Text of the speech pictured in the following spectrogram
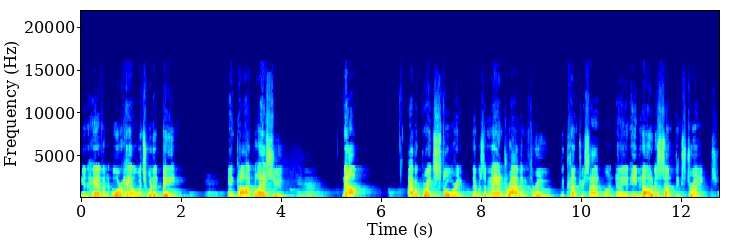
in heaven or hell. Which would it be? And God bless you. Amen. Now, I have a great story. There was a man driving through the countryside one day and he noticed something strange.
